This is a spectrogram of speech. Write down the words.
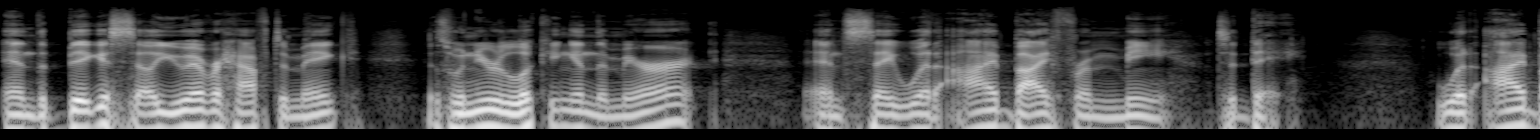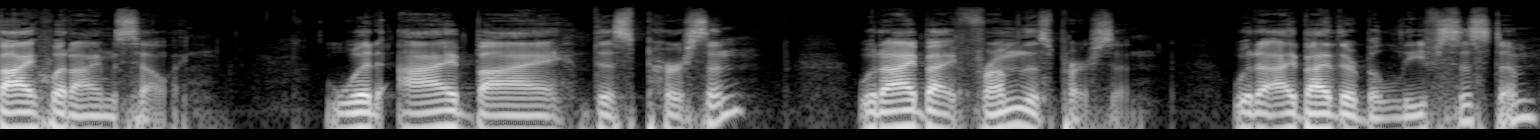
and the biggest sell you ever have to make is when you're looking in the mirror and say, Would I buy from me today? Would I buy what I'm selling? Would I buy this person? Would I buy from this person? Would I buy their belief system?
